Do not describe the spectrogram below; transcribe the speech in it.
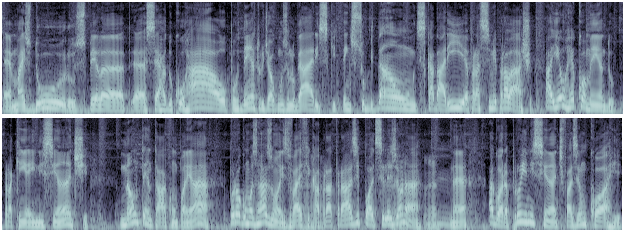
é, mais duros, pela é, Serra do Curral, por dentro de alguns lugares que tem subidão, escadaria para cima e para baixo. Aí eu recomendo para quem é iniciante não tentar acompanhar por algumas razões. Vai ficar ah. para trás e pode se lesionar, é, é. né? Agora, para o iniciante fazer um corre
